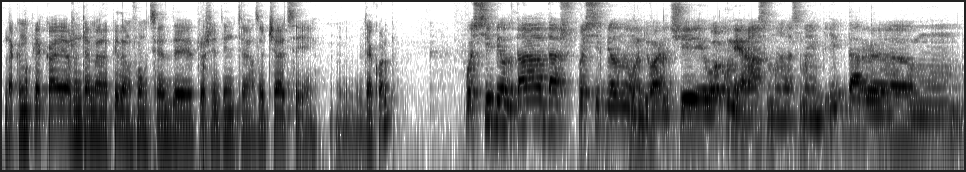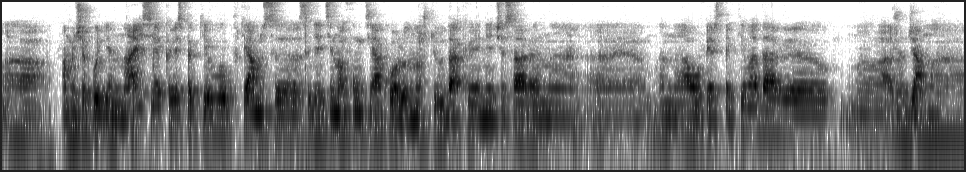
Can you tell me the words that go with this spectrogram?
Dacă nu plecai, ajungeai mai rapid în funcție de președinte asociației. De acord? Posibil da, dar și posibil nu, deoarece oricum era să mă, să mă implic, dar uh, am început din ISEC, respectiv puteam să, să dețin o funcție acolo. Nu știu dacă e necesar în, uh, în a o perspectivă, dar uh, ajungeam uh,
